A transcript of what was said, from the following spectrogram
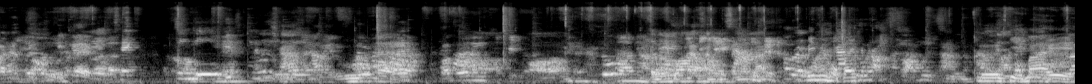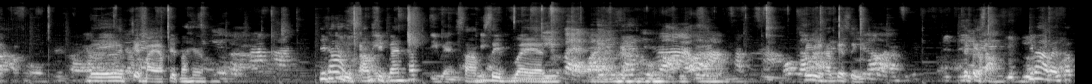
อนนะเปิดติ๊กเก อร์เช็คจริงดีไม่รู้เพราะตัวนึงตอนนี้มีมีหกใบใช่ไหมมือกี่ใบมือเจ็ดใบครับเจ็ดใบครับคิวห้าพันที่ท่าสามสิบแวนครับตีแวนสามสิบแวนยี่สิบแปดใบสามหมื่นบาทแล้วอะสามสามไม่มีครับเกียร ติสี่ได้เกียรติสามที่ห้าแวนครับ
